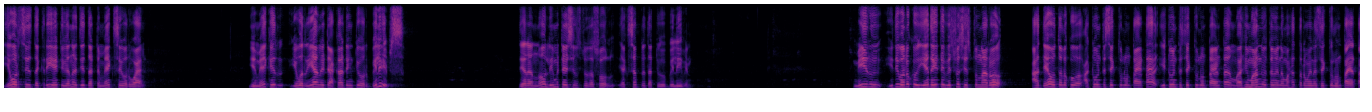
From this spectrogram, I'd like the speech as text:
yours is the creative energy that makes your world you make your reality according to your beliefs there are no limitations to the soul except that you believe in మీరు ఇది వరకు ఏదైతే విశ్వసిస్తున్నారో ఆ దేవతలకు అటువంటి శక్తులు ఉంటాయట ఇటువంటి శక్తులు ఉంటాయంట మహిమాన్వితమైన మహత్తరమైన శక్తులు ఉంటాయట.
